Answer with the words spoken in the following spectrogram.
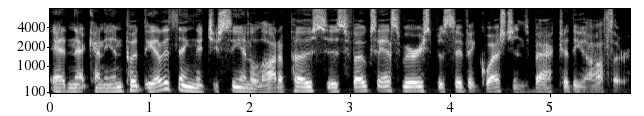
adding that kind of input. The other thing that you see in a lot of posts is folks ask very specific questions back to the author.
